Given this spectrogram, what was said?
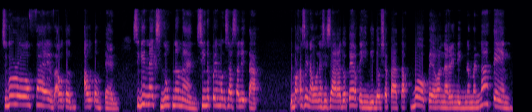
Siguro 5 out of, out of 10. Sige, next group naman. Sino pa yung magsasalita? Di ba kasi nauna si Sara Duterte, hindi daw siya tatakbo, pero narinig naman natin.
